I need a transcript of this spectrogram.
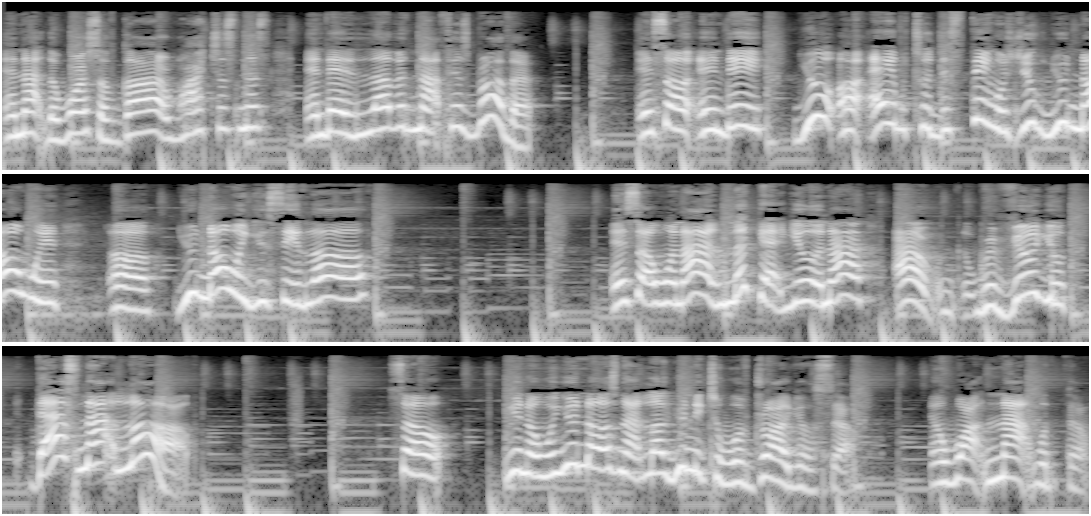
and not the works of God, righteousness, and they loveth not his brother. And so indeed you are able to distinguish. You you know when uh you know when you see love. And so when I look at you and I I reveal you, that's not love. So, you know, when you know it's not love, you need to withdraw yourself and walk not with them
